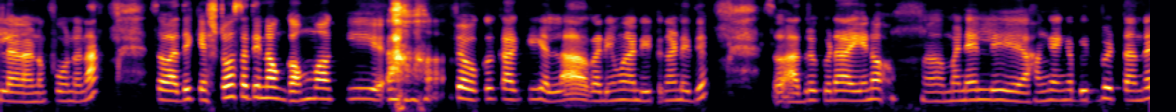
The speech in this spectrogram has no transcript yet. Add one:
ಇಲ್ಲ ನಾನು ಫೋನನ್ನ ಸೊ ಅದಕ್ಕೆ ಎಷ್ಟೋ ಸತಿ ನಾವು ಗಮ್ ಹಾಕಿ ಫೆವಕಕ್ಕೆ ಹಾಕಿ ಎಲ್ಲ ರೆಡಿ ಮಾಡಿ ಇಟ್ಕೊಂಡಿದ್ವಿ. ಸೊ ಆದರೂ ಕೂಡ ಏನೋ ಮನೆಯಲ್ಲಿ ಹಂಗೆ ಹಂಗೆ ಬಿದ್ದುಬಿಡ್ತಂದ್ರೆ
